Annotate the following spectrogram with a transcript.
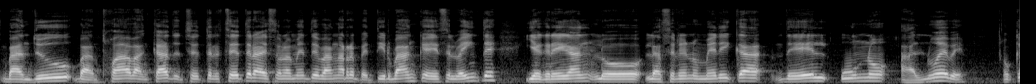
Ban Du, Ban Trois, Ban Cat, etcétera, etcétera. solamente van a repetir Ban, que es el 20, y agregan lo, la serie numérica del 1 al 9, ¿ok?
